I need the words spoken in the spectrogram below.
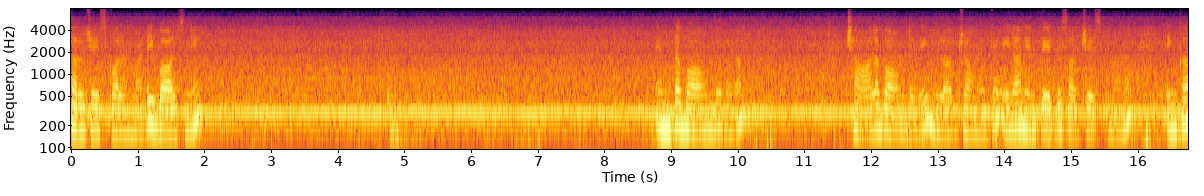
సర్వ్ చేసుకోవాలన్నమాట ఈ బాల్స్ని. ఎంత బాగుందో కదా. చాలా బాగుంటుంది గులాబ్ జామ్ అయితే. ఇలా నేను ప్లేట్లో సర్వ్ చేసుకున్నాను. ఇంకా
